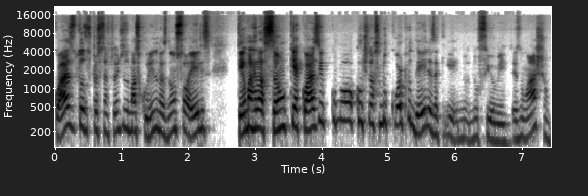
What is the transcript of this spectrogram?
quase todos os personagens, os masculinos, mas não só eles, tem uma relação que é quase como a continuação do corpo deles aqui no, no filme. Vocês não acham?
